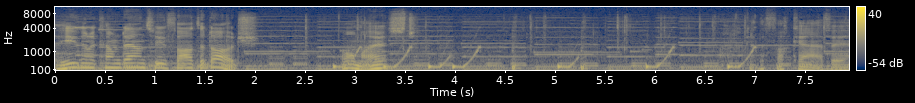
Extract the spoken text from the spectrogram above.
Are you going to come down too far to dodge? Almost. Get the fuck out of here.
